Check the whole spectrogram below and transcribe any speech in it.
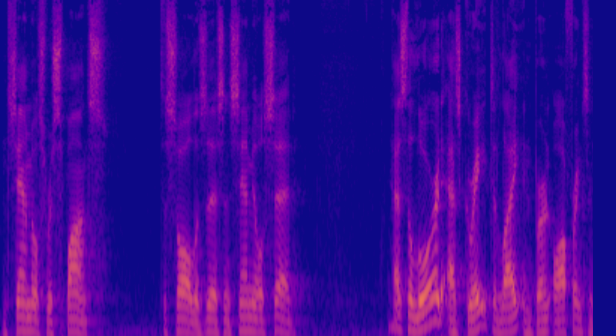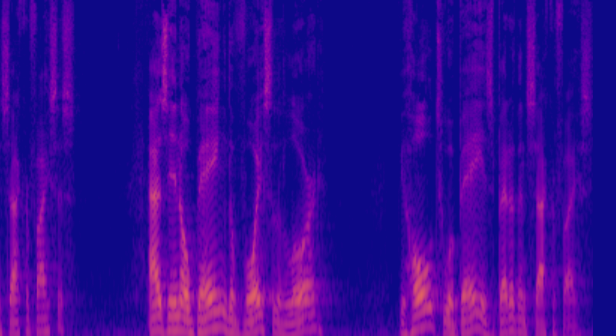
And Samuel's response to Saul is this And Samuel said, Has the Lord as great delight in burnt offerings and sacrifices as in obeying the voice of the Lord? Behold, to obey is better than sacrifice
